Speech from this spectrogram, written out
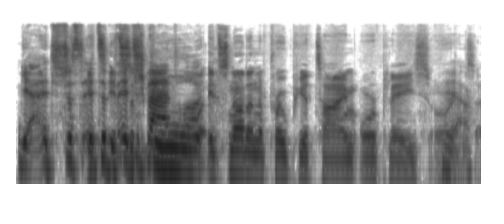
yeah, it's just, it's, it's, a, it's, it's, a a bad school. It's not an appropriate time or place, or Yeah. so.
